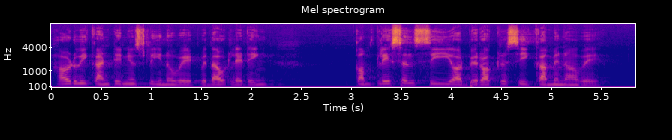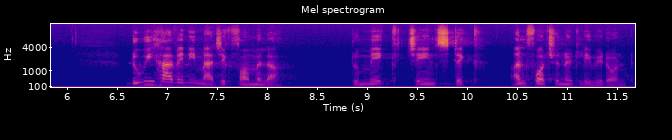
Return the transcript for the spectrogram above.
How do we continuously innovate without letting complacency or bureaucracy come in our way? Do we have any magic formula to make change stick? Unfortunately, we don't.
